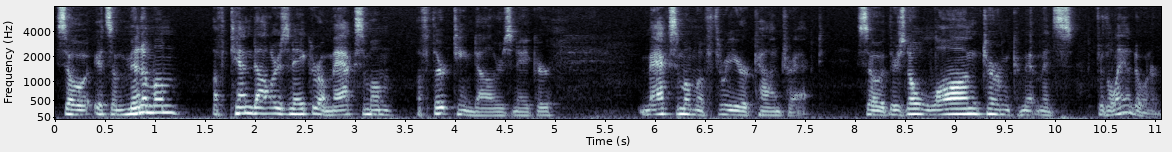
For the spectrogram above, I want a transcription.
So it's a minimum of ten dollars an acre, a maximum of thirteen dollars an acre maximum of three year contract. So there's no long term commitments for the landowner.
